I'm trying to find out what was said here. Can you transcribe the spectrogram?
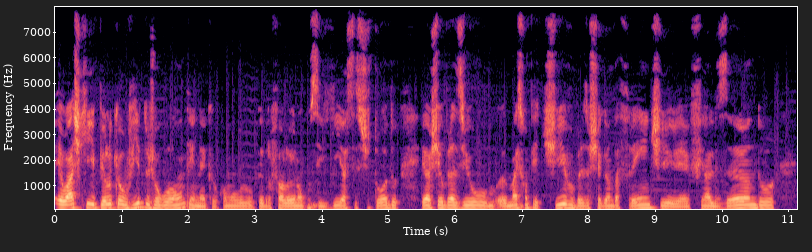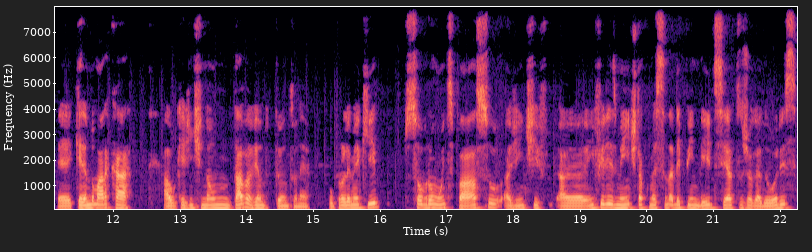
eu acho que, pelo que eu vi do jogo ontem, né, que como o Pedro falou, eu não consegui assistir todo, eu achei o Brasil mais competitivo, o Brasil chegando à frente, é, finalizando, é, querendo marcar, algo que a gente não estava vendo tanto, né. O problema é que sobrou muito espaço. A gente, uh, infelizmente, está começando a depender de certos jogadores.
